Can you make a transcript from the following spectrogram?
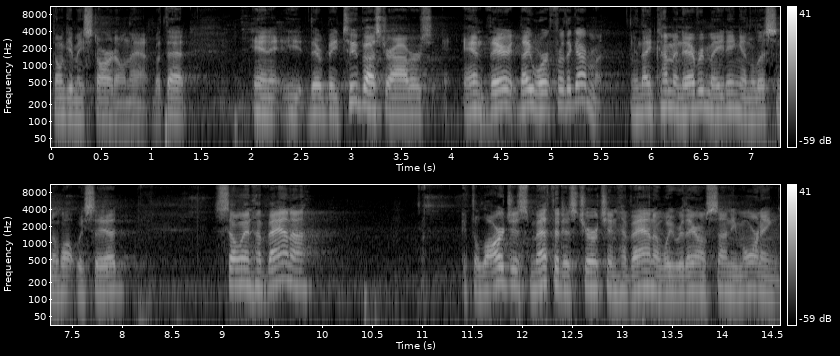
don't get me started on that. But that, and it, there'd be two bus drivers, and they work for the government. And they'd come into every meeting and listen to what we said. So in Havana, at the largest Methodist church in Havana, we were there on Sunday morning,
